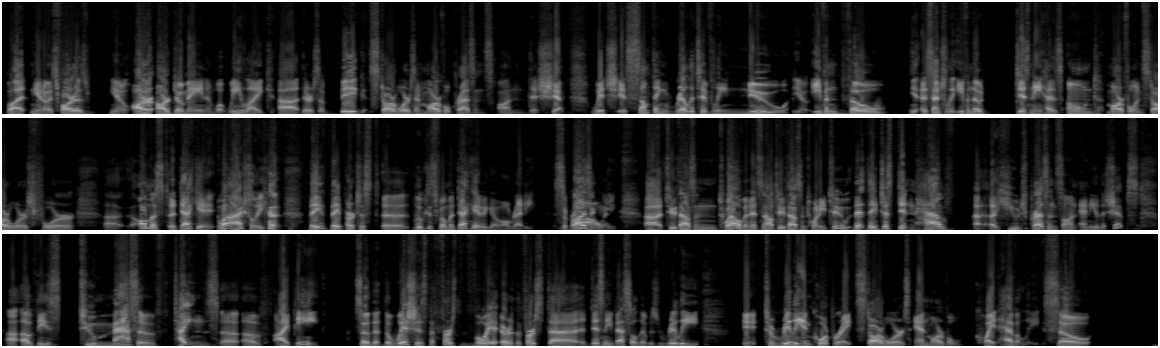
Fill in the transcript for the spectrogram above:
But, you know, as far as you know our our domain and what we like uh, there's a big star wars and marvel presence on this ship which is something relatively new you know even though you know, essentially even though disney has owned marvel and star wars for uh, almost a decade well actually they they purchased uh, lucasfilm a decade ago already surprisingly uh, 2012 and it's now 2022 they, they just didn't have a, a huge presence on any of the ships uh, of these two massive titans uh, of IP. So that the Wish is the first voyage or the first uh, Disney vessel that was really it, to really incorporate Star Wars and Marvel quite heavily. So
